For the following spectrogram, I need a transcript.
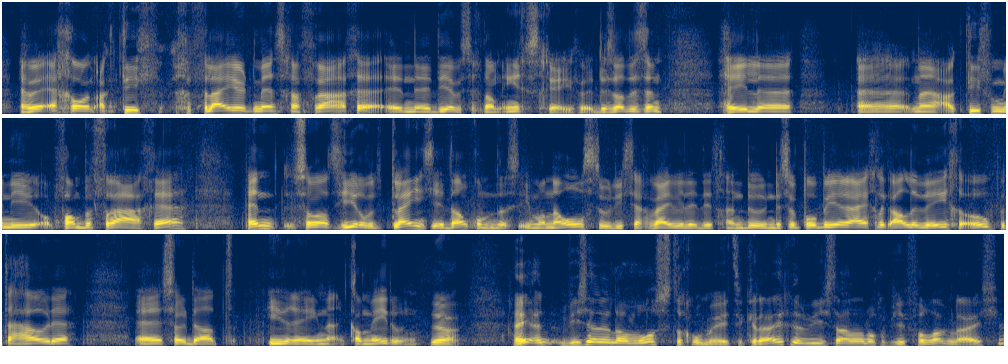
we hebben echt gewoon actief geflyerd, mensen gaan vragen en uh, die hebben zich dan ingeschreven. Dus dat is een hele nou ja, actieve manier van bevragen. Hè? En zoals hier op het pleintje, dan komt dus iemand naar ons toe die zegt wij willen dit gaan doen. Dus we proberen eigenlijk alle wegen open te houden, eh, zodat iedereen kan meedoen. Ja. Hey, en wie zijn er dan lastig om mee te krijgen? Wie staan er nog op je verlanglijstje?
